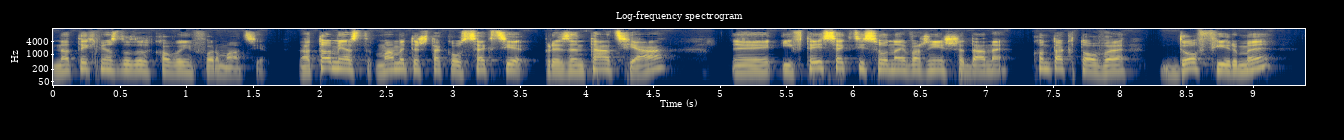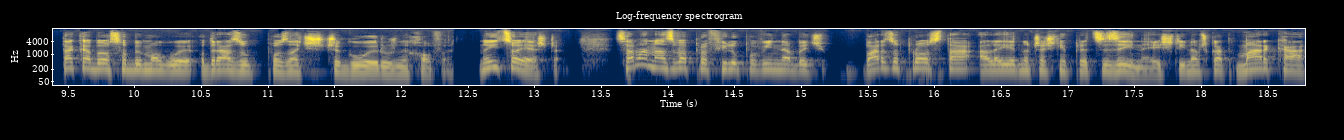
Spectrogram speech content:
natychmiast dodatkowe informacje. Natomiast mamy też taką sekcję prezentacja yy, i w tej sekcji są najważniejsze dane kontaktowe do firmy, tak aby osoby mogły od razu poznać szczegóły różnych ofert. No i co jeszcze? Sama nazwa profilu powinna być bardzo prosta, ale jednocześnie precyzyjna. Jeśli na przykład marka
